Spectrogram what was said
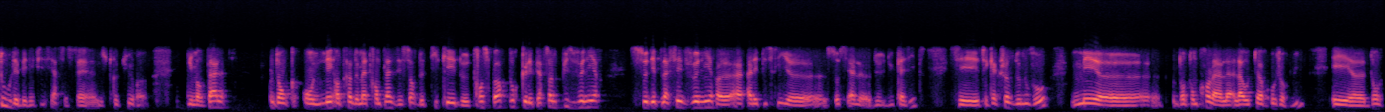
tous les bénéficiaires, ce serait une structure monumentale. Donc, on est en train de mettre en place des sortes de tickets de transport pour que les personnes puissent venir se déplacer, venir euh, à, l'épicerie euh, sociale du, du CASIT. C'est quelque chose de nouveau, mais euh, dont on prend la, la hauteur aujourd'hui et euh, dont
